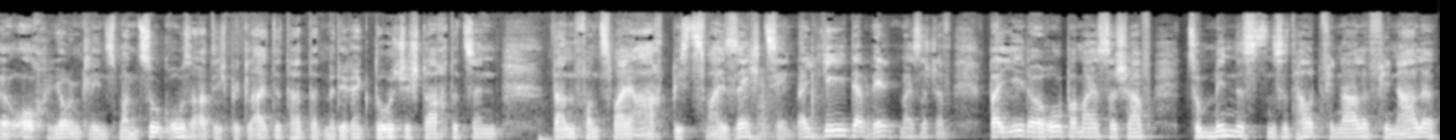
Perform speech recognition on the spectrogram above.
äh, auch Jürgen Klinsmann so großartig begleitet hat, dass wir direkt durchgestartet sind. Dann von 2008 bis 2016 bei jeder Weltmeisterschaft, bei jeder Europameisterschaft, zumindest das Halbfinale, Finale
